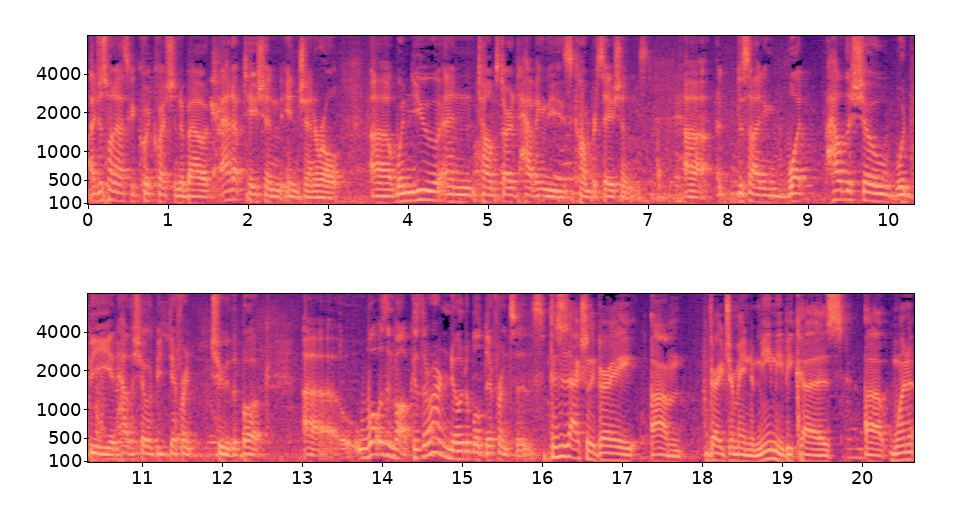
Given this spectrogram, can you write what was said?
I just want to ask a quick question about adaptation in general. Uh, when you and Tom started having these conversations, uh, deciding what how the show would be and how the show would be different to the book. Uh, what was involved? Because there are notable differences. This is actually very. Um, very germane to Mimi because uh, one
